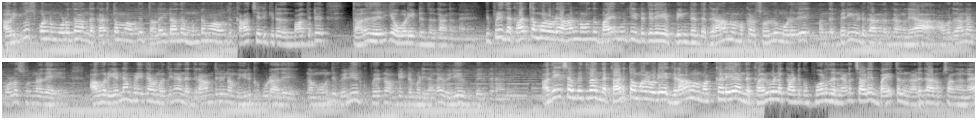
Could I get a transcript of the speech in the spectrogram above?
அப்படி யூஸ் பண்ணும்பொழுது தான் அந்த கருத்தம்மா வந்து தலையில்லாத முண்டமா வந்து காய்ச்சலிக்கிறத பார்த்துட்டு தலை தெறிக்க ஓடிட்டு இருந்திருக்காங்கங்க. இப்படி இந்த கருத்தம்மாளுடைய ஆன்மா வந்து பயமுறுத்திட்டு இருக்குதே அப்படின்ட்டு இந்த கிராம மக்கள் சொல்லும் பொழுது அந்த பெரிய வீட்டுக்காரங்க இருக்காங்க இல்லையா அவர் தானே கொலை சொன்னதே. அவர் என்ன பண்ணிருக்காங்க பார்த்தீங்கன்னா அந்த கிராமத்துல நம்ம இருக்கக்கூடாது. நம்ம வந்து வெளியூருக்கு போயிடணும் அப்படின்ற மாதிரி தாங்க வெளியூருக்கு போயிருக்கிறாரு. அதே சமயத்துல அந்த கருத்தம்மாளுடைய கிராம மக்களே அந்த கருவேல காட்டுக்கு போறதை நினைச்சாலே பயத்துல நடுக்க ஆரம்பிச்சாங்க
